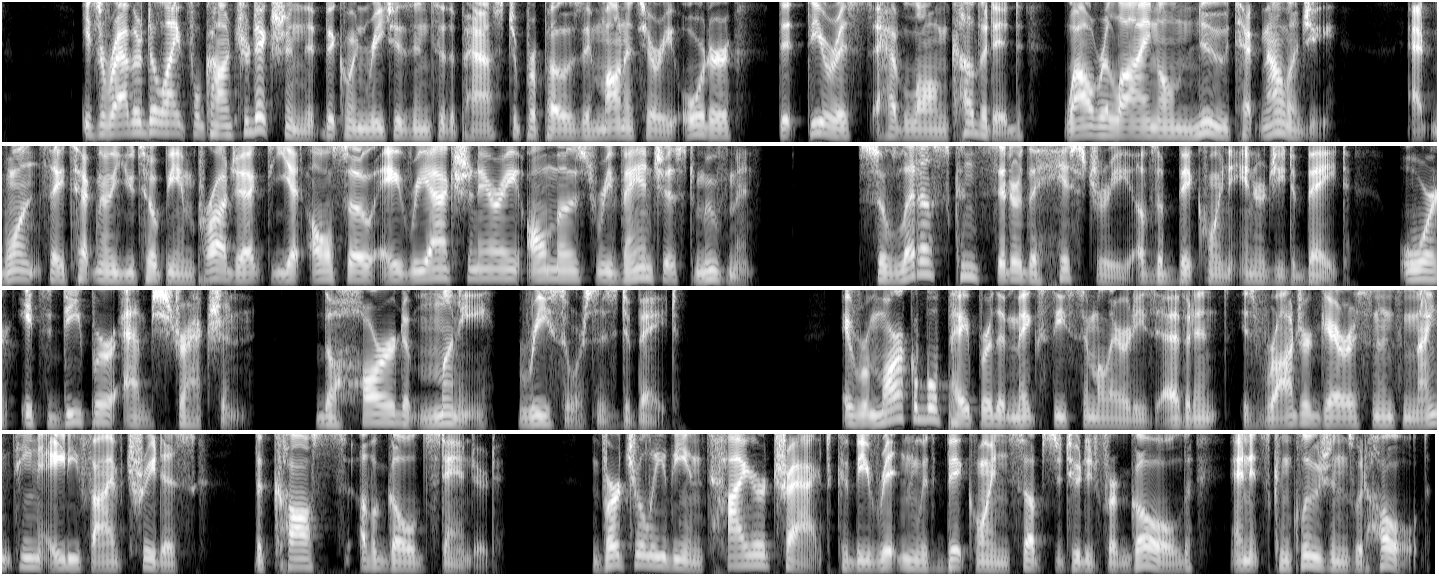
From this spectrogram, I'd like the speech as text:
It's a rather delightful contradiction that Bitcoin reaches into the past to propose a monetary order that theorists have long coveted while relying on new technology. At once a techno utopian project, yet also a reactionary, almost revanchist movement. So let us consider the history of the Bitcoin energy debate, or its deeper abstraction the hard money resources debate. A remarkable paper that makes these similarities evident is Roger Garrison's 1985 treatise, The Costs of a Gold Standard. Virtually the entire tract could be written with Bitcoin substituted for gold, and its conclusions would hold.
